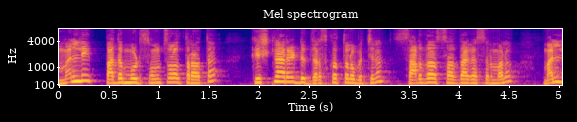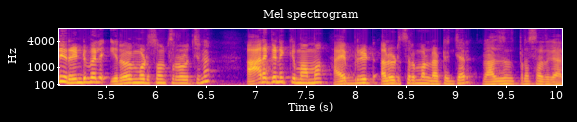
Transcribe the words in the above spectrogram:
మళ్ళీ పదమూడు సంవత్సరాల తర్వాత కృష్ణారెడ్డి దర్శకత్వంలో వచ్చిన సరదా సరదాగా సినిమాలో మళ్ళీ రెండు వేల ఇరవై మూడు సంవత్సరంలో వచ్చిన ఆర్గానిక్ మామ హైబ్రిడ్ అల్లుడు సినిమాలు నటించారు రాజేంద్ర ప్రసాద్ గారు.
